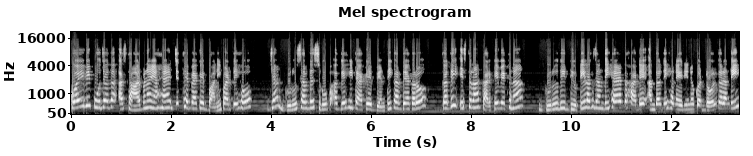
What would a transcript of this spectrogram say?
ਕੋਈ ਵੀ ਪੂਜਾ ਦਾ ਅਸਥਾਨ ਬਣਾਇਆ ਹੈ, ਜਿੱਥੇ ਬਹਿ ਕੇ ਬਾਣੀ ਪੜ੍ਹਦੇ ਹੋ, ਜਾਂ ਗੁਰੂ ਸਾਹਿਬ ਦੇ ਸਰੂਪ ਅੱਗੇ ਹੀ ਟੈ ਕੇ ਬੇਨਤੀ ਕਰਦਿਆ ਕਰੋ, ਕਦੀ ਇਸ ਤਰ੍ਹਾਂ ਕਰਕੇ ਵੇਖਣਾ, ਗੁਰੂ ਦੀ ਡਿਊਟੀ ਲੱਗ ਜਾਂਦੀ ਹੈ, ਤੁਹਾਡੇ ਅੰਦਰ ਦੀ ਹਨੇਰੀ ਨੂੰ ਕੰਟਰੋਲ ਕਰਨ ਦੀ।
